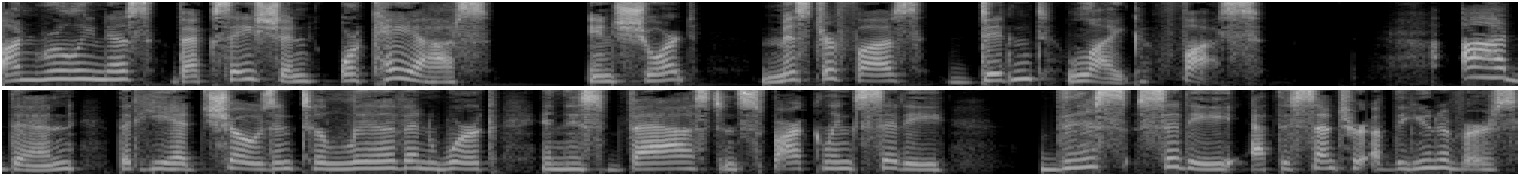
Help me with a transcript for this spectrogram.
unruliness, vexation, or chaos. In short, Mr. Fuss didn't like fuss. Odd, then, that he had chosen to live and work in this vast and sparkling city, this city at the center of the universe,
